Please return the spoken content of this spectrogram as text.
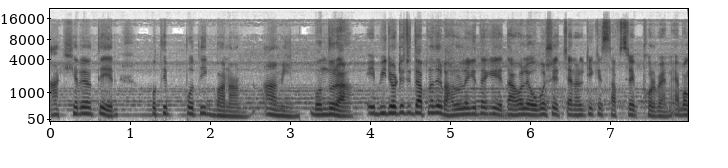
আখিরাতের প্রতি প্রতীক বানান। আমিন। বন্ধুরা, এই ভিডিওটি যদি আপনাদের ভালো লেগে থাকে, তাহলে অবশ্যই চ্যানেলটিকে সাবস্ক্রাইব করবেন এবং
